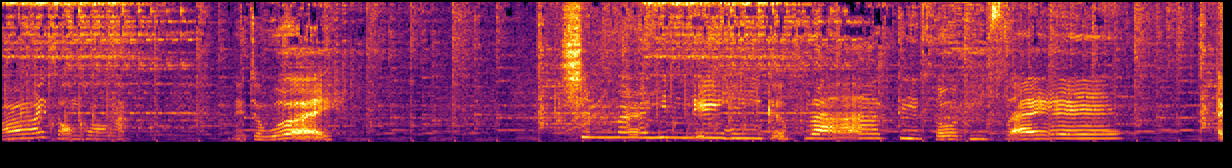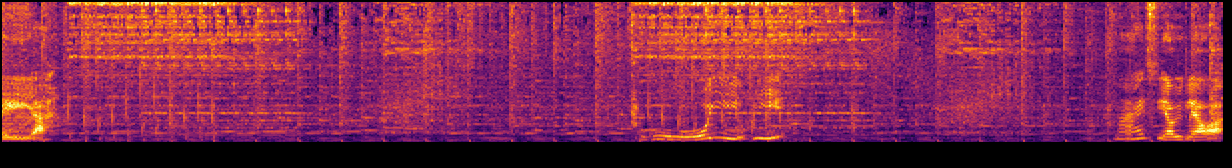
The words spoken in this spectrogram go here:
ไอ้สองทองอะเนี่ยจะเว้ย ฉันมายินดีให้กับรักที่ สดใสไอ้ยะโอ้โหพี่ มาให้เสียวอีกแล้วอะ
